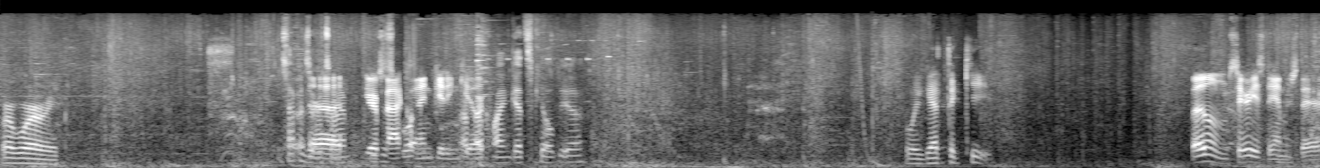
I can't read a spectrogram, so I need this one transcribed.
We're worried. This happens every Uh, time. your We just go up backline and getting our killed. backline gets killed. Yeah. We get the key. Boom. Serious damage there.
